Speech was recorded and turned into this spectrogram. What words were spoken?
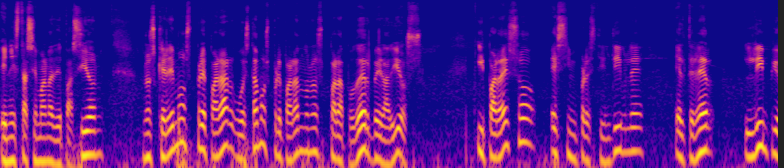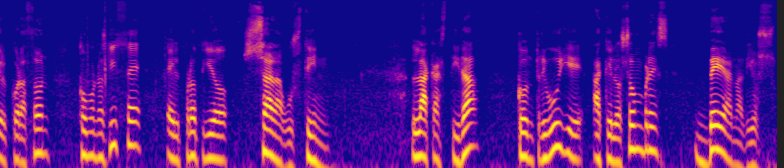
en esta Semana de Pasión, nos queremos preparar o estamos preparándonos para poder ver a Dios. Y para eso es imprescindible el tener limpio el corazón, como nos dice el propio San Agustín. La castidad contribuye a que los hombres vean a Dios.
